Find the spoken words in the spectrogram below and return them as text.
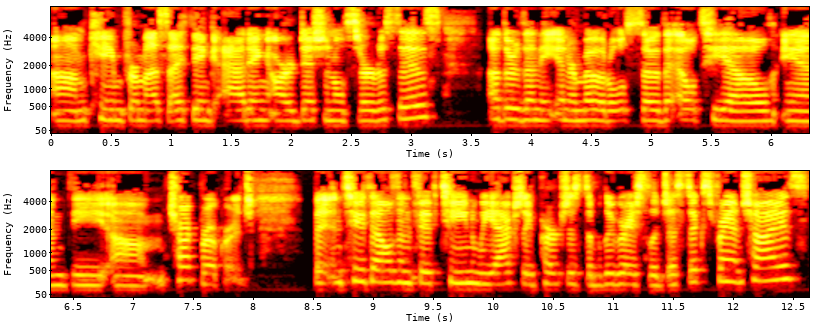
um, came from us, I think, adding our additional services other than the intermodal, so the LTL and the um, truck brokerage. But in 2015, we actually purchased a Blue Grace Logistics franchise.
